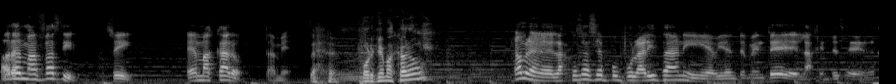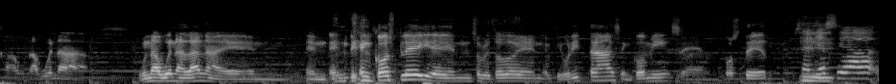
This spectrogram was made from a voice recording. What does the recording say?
Ahora es más fácil, sí. Es más caro, también. ¿Por qué más caro? Hombre, las cosas se popularizan y evidentemente la gente se deja una buena, una buena lana en, en, en- en cosplay, en, sobre todo en, en figuritas, en cómics, en póster. O sea, ya se ha,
